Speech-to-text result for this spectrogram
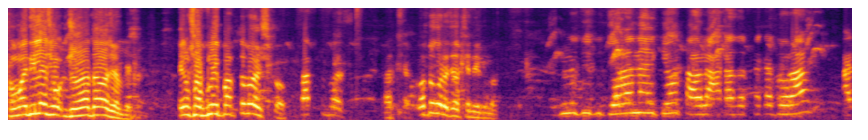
সময় দিলে জোড়া দেওয়া যাবে। এবং সবগুলোই প্রাপ্তবয়স্ক? প্রাপ্ত বয়স আচ্ছা কত করে যাচ্ছেন এগুলো? এগুলো যদি জোড়া নাই কেউ তাহলে আট হাজার টাকা জোড়া। আর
